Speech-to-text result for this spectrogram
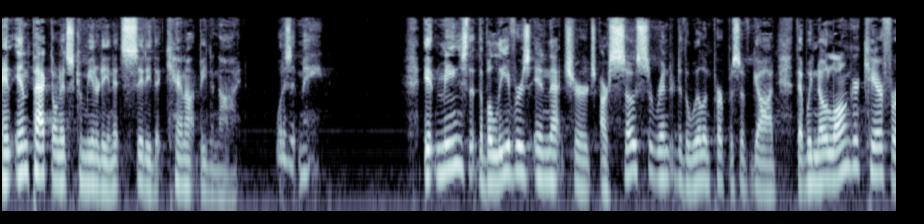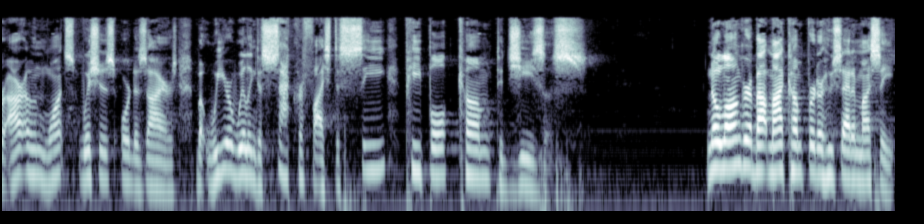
an impact on its community and its city that cannot be denied. What does it mean? It means that the believers in that church are so surrendered to the will and purpose of God that we no longer care for our own wants, wishes, or desires, but we are willing to sacrifice to see people come to Jesus. No longer about my comfort or who sat in my seat,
